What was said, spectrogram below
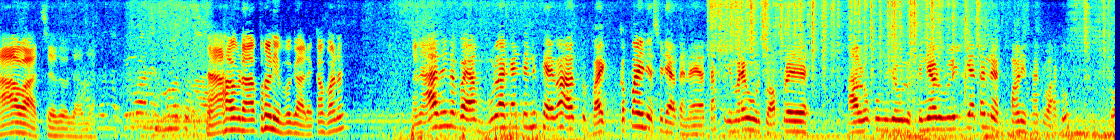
આ વાત છે જો દાદા આવડે આ પાણી બગાડે કાં પાણે? અને આ છે ને ભાઈ આમ મુલાકાતે નથી આવ્યા. આ તો ભાઈ કપાઈને સડ્યા હતા ને આવ્યા હતા. એમાં એવું હતું આપણે આ લોકોનું જે ઓલું શનિયાળું લઈ ગયા હતા ને પાણી છાંટવા હાટું તો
